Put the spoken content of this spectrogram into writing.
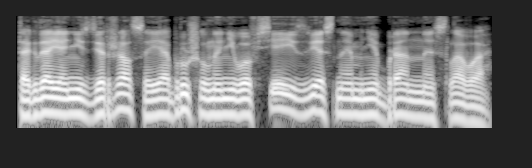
Тогда я не сдержался и обрушил на него все известные мне бранные слова.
